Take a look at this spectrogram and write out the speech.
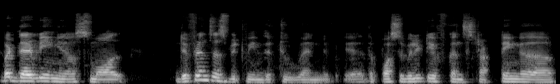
but there being you know small differences between the two and uh, the possibility of constructing a,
